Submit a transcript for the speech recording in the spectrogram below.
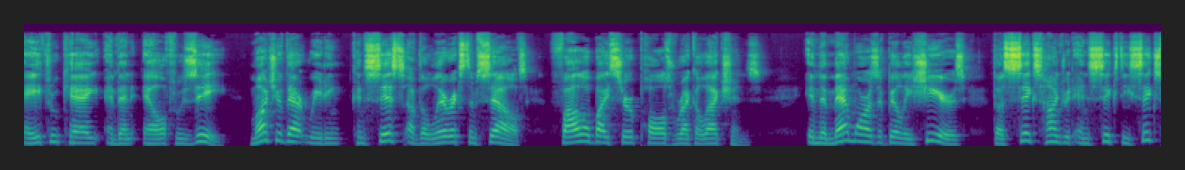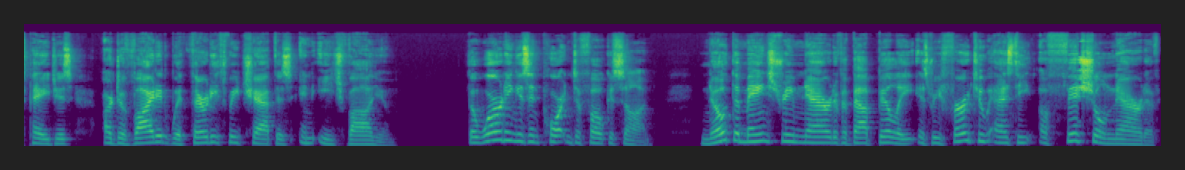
A through K, and then L through Z. Much of that reading consists of the lyrics themselves, followed by Sir Paul's recollections. In the Memoirs of Billy Shears, the 666 pages are divided with 33 chapters in each volume. The wording is important to focus on. Note the mainstream narrative about Billy is referred to as the official narrative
